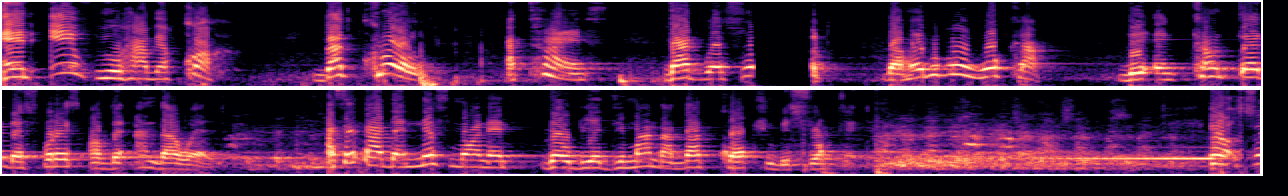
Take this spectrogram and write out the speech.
And if you have a cock that crowed at times that were so loud that when people woke up, they encountered the spirits of the underworld. I said that the next morning there will be a demand that that cock should be slaughtered. you know, so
